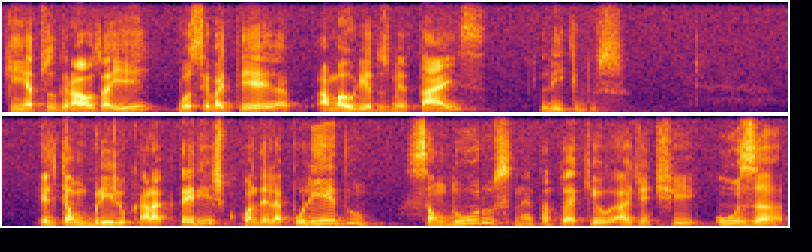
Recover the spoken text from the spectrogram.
500 graus, aí você vai ter a maioria dos metais líquidos. Ele tem um brilho característico quando ele é polido, são duros, né? tanto é que a gente usa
